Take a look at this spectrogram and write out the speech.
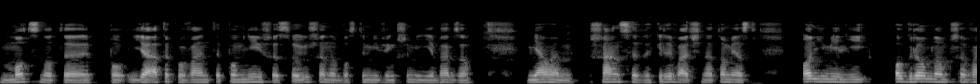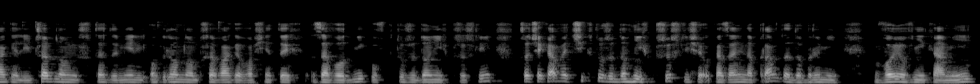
mocno te, ja atakowałem te pomniejsze sojusze, no bo z tymi większymi nie bardzo miałem szansę wygrywać, natomiast oni mieli ogromną przewagę liczebną, już wtedy mieli ogromną przewagę właśnie tych zawodników, którzy do nich przyszli. Co ciekawe, ci, którzy do nich przyszli, się okazali naprawdę dobrymi wojownikami,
